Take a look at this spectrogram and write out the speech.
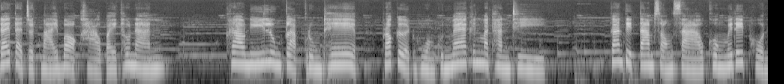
ได้แต่จดหมายบอกข่าวไปเท่านั้น คราวนี้ลุงกลับกรุงเทพ เพราะเกิดห่วงคุณแม่ขึ้นมาทันที การติดตามสองสาวคงไม่ได้ผล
